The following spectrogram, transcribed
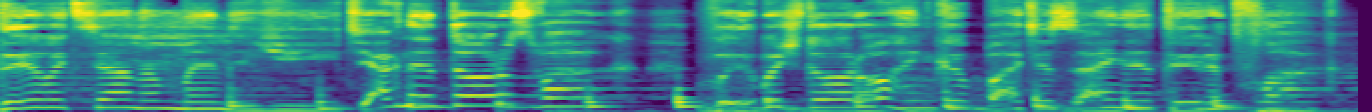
Дивиться на мене, їй тягне до розваг. Вибач, дорогенька, батя зайнятий ряд флаг.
